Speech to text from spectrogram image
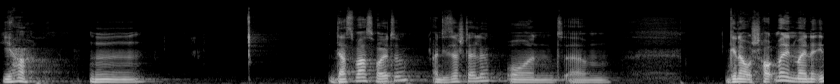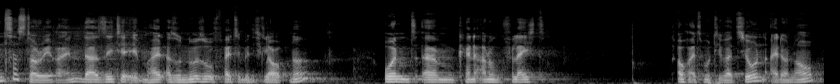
Ja, mm. das war's heute an dieser Stelle. Und ähm, genau, schaut mal in meine Insta-Story rein. Da seht ihr eben halt, also nur so, falls ihr mir nicht glaubt, ne? Und ähm, keine Ahnung, vielleicht auch als Motivation, I don't know.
